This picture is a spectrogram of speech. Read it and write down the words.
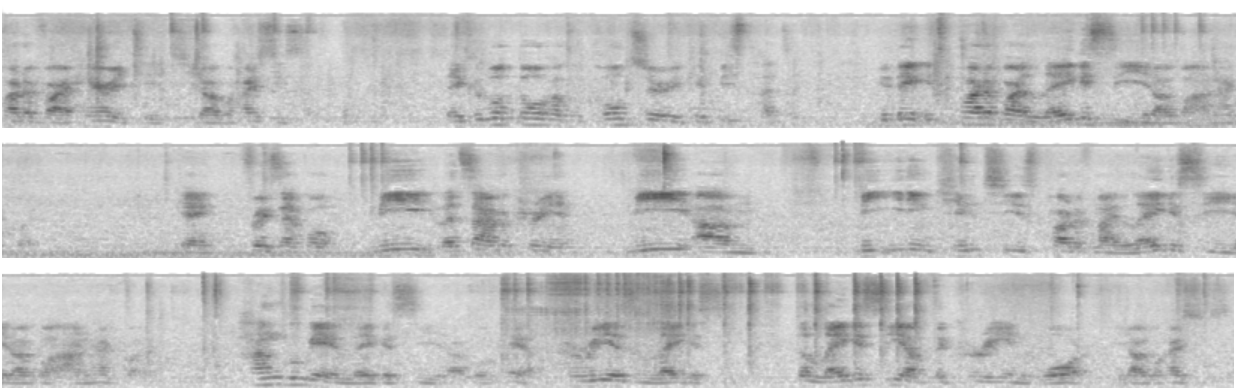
part of our heritage이라고 할 수 있어요. 네 그것도 하고 culture 이렇게 비슷하지. 근데 it's part of our legacy라고 안 할 거예요. Okay, for example, me. Let's say I'm a Korean. Me, um, me eating kimchi is part of my legacy라고 안 할 거예요. 한국의 legacy라고 해요. Korea's legacy. The legacy of the Korean War이라고 할 수 있어요.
